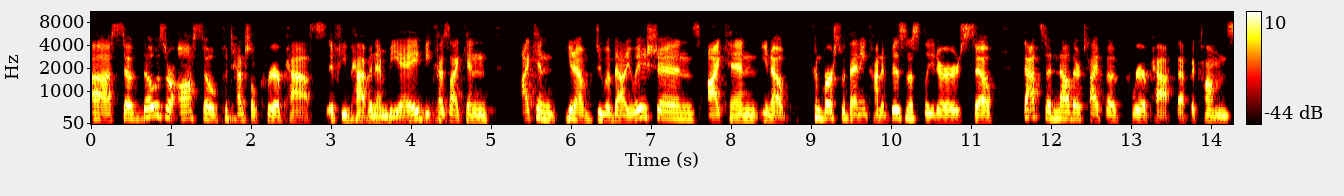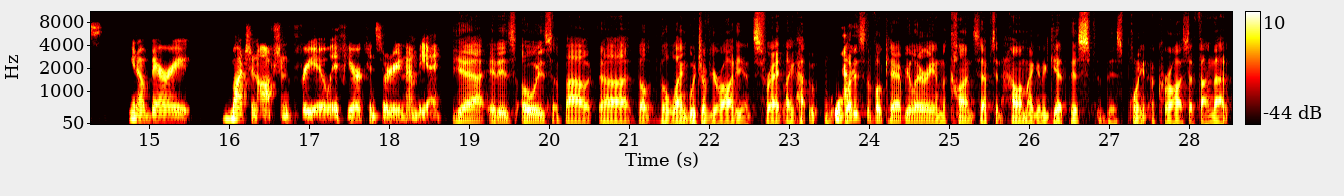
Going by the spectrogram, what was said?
uh, so those are also potential career paths if you have an MBA because I can, I can, you know, do evaluations. I can, you know, converse with any kind of business leaders. So that's another type of career path that becomes, you know, very much an option for you if you're considering an MBA. Yeah, it is always about uh, the the language of your audience, right? Like, how, yeah. what is the vocabulary and the concepts, and how am I going to get this this point across? I found that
